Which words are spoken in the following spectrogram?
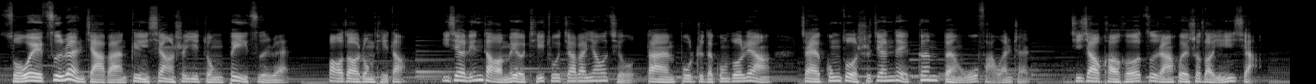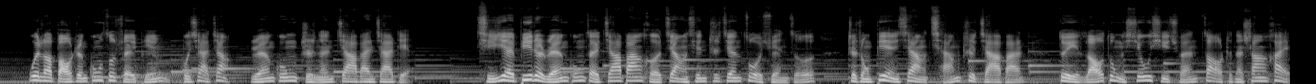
所谓自愿加班，更像是一种被自愿。报道中提到，一些领导没有提出加班要求，但布置的工作量在工作时间内根本无法完成。绩效考核自然会受到影响。为了保证公司水平不下降，员工只能加班加点。企业逼着员工在加班和降薪之间做选择，这种变相强制加班对劳动休息权造成的伤害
